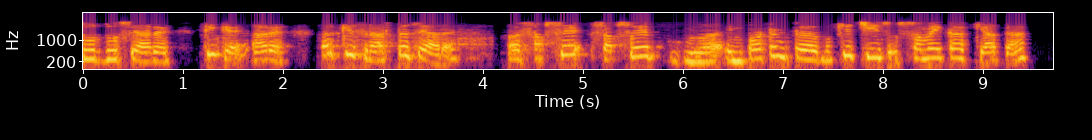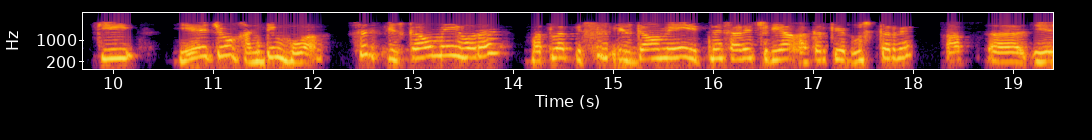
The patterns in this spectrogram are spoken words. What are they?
दूर दूर से आ रहा है ठीक है आ रहा है पर किस रास्ते से आ रहा है? सबसे सबसे इम्पोर्टेंट मुख्य चीज़ उस समय का क्या था कि ये जो हंटिंग हुआ, सिर्फ़ इस गाँव में ही हो रहा है? मतलब सिर्फ़ इस गाँव में ही इतने सारे चिड़िया आकर के रूस्ट कर रहे आप ये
